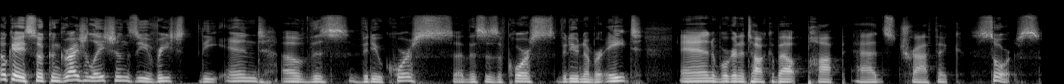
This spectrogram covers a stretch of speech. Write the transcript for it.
Okay, so congratulations, you've reached the end of this video course. Uh, this is, of course, video number eight, and we're going to talk about Pop Ads Traffic Source.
